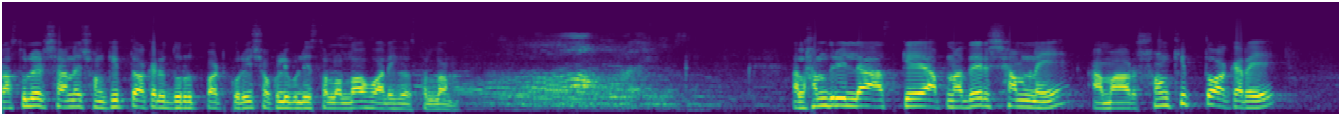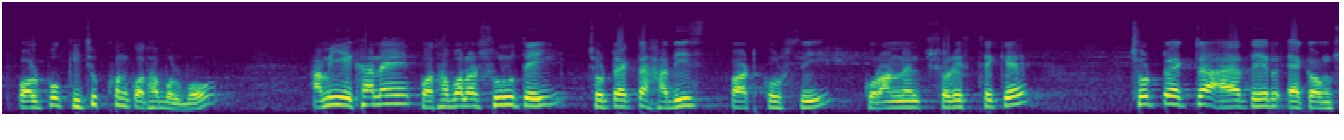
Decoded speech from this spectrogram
রাসুলের শানে সংক্ষিপ্ত আকারে দূরত পাঠ করি সকলে বলি সাল্লাহ আলহি আসাল্লাম আলহামদুলিল্লাহ, আজকে আপনাদের সামনে আমার সংক্ষিপ্ত আকারে অল্প কিছুক্ষণ কথা বলব। আমি এখানে কথা বলার শুরুতেই ছোট্ট একটা হাদিস পাঠ করছি কোরআন শরীফ থেকে ছোট্ট একটা আয়াতের এক অংশ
